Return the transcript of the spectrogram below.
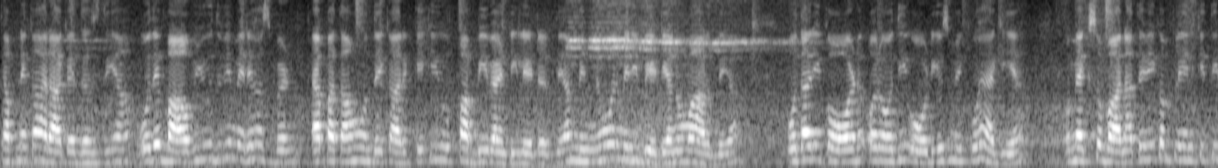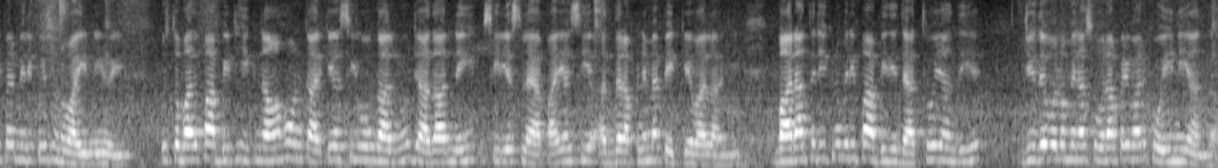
ਤੇ ਆਪਣੇ ਘਰ ਆ ਕੇ ਦੱਸਦੀ ਆ ਉਹਦੇ ਬਾਵਜੂਦ ਵੀ ਮੇਰੇ ਹਸਬੰਡ ਇਹ ਪਤਾ ਹੋਣ ਦੇ ਕਰਕੇ ਕਿ ਉਹ ਭਾਬੀ ਵੈਂਟੀਲੇਟਰ ਤੇ ਆ, ਮੈਨੂੰ ਔਰ ਮੇਰੀ ਬੇਟੀਆਂ ਨੂੰ ਮਾਰਦੇ ਆ। ਉਹਦਾ ਰਿਕਾਰਡ ਔਰ ਉਹਦੀ ਆਡੀਓਜ਼ ਮੇਰੇ ਕੋਲ ਹੈਗੀਆਂ। ਉਹ ਮੈਂ 112 ਤੇ ਵੀ ਕੰਪਲੇਨ ਕੀਤੀ, ਪਰ ਮੇਰੀ ਕੋਈ ਸੁਣਵਾਈ ਨਹੀਂ ਹੋਈ। ਉਸ ਤੋਂ ਬਾਅਦ ਭਾਬੀ ਠੀਕ ਨਾ ਹੋਣ ਕਰਕੇ ਅਸੀਂ ਉਹ ਗੱਲ ਨੂੰ ਜ਼ਿਆਦਾ ਨਹੀਂ ਸੀਰੀਅਸ ਲੈ ਪਾਏ। ਅਸੀਂ ਅੰਦਰ ਆਪਣੇ ਮੈਂ ਪੇਕੇ ਵੱਲ ਆ ਗਈ। 12 ਤਰੀਕ ਨੂੰ ਮੇਰੀ ਭਾਬੀ ਦੀ ਡੈਥ ਹੋ ਜਾਂਦੀ ਹੈ ਜਿਹਦੇ ਵੱਲੋਂ ਮੇਰਾ ਸਹੁਰਾ ਪਰਿਵਾਰ ਕੋਈ ਨਹੀਂ ਆਂਦਾ।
